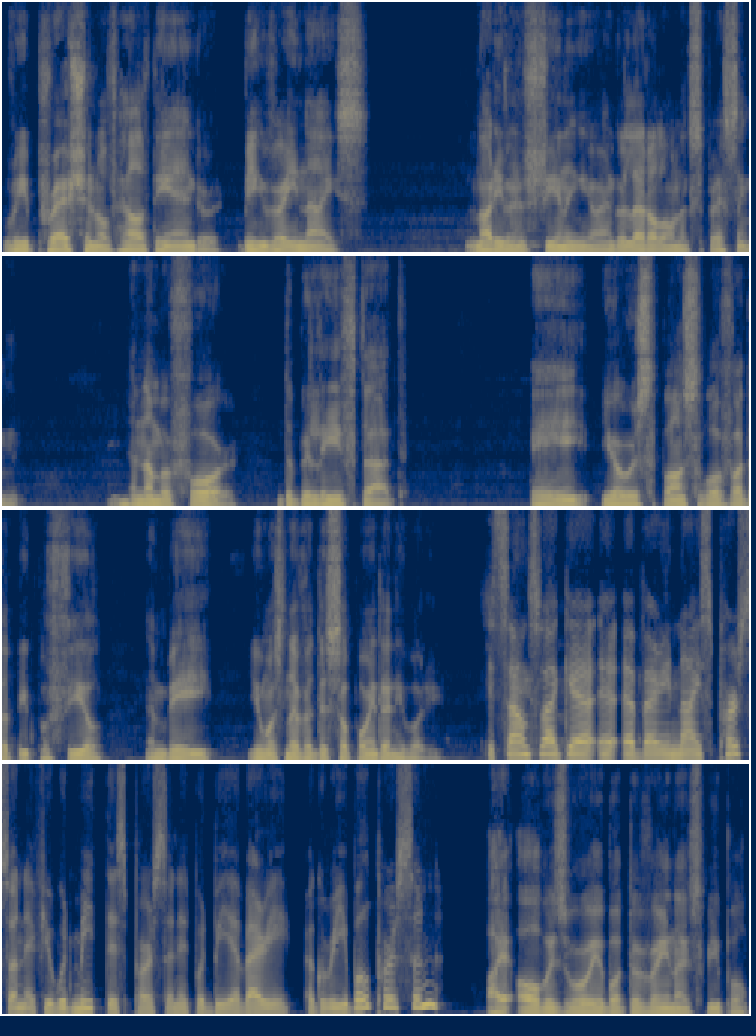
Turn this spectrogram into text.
repression of healthy anger, being very nice, not even feeling your anger, let alone expressing it. And number four, the belief that A, you're responsible for other people feel, and B, you must never disappoint anybody. It sounds like a, a, a, very nice person. If you would meet this person, it would be a very agreeable person. I always worry about the very nice people.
